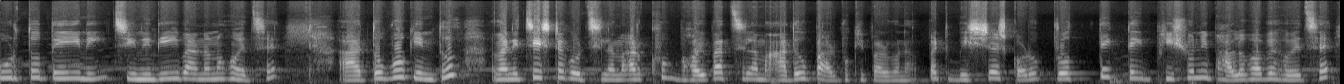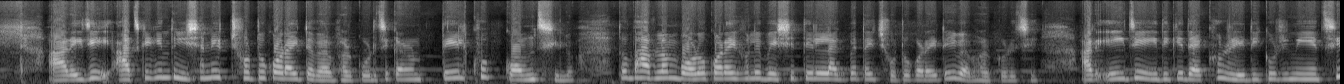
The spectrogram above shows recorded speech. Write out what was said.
গুড় তো দেইনি, চিনি দিয়েই বানানো হয়েছে। আর তবুও কিন্তু মানে চেষ্টা করছিলাম, আর খুব ভয় পাচ্ছিলাম, আদৌ পারব কি পারব না। বাট বিশ্বাস করো, প্রত্যেকটাই ভীষণই ভালোভাবে হয়েছে। আর এই যে আজকে কিন্তু ঈশানির ছোট কড়াইটা ব্যবহার করেছি, কারণ তেল খুব কম ছিল। তো ভাবলাম বড় কড়াই হলে বেশি তেল লাগবে, তাই ছোট কড়াইটাই ব্যবহার করেছি। আর এই যে এইদিকে দেখো রেডি করে নিয়েছি।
